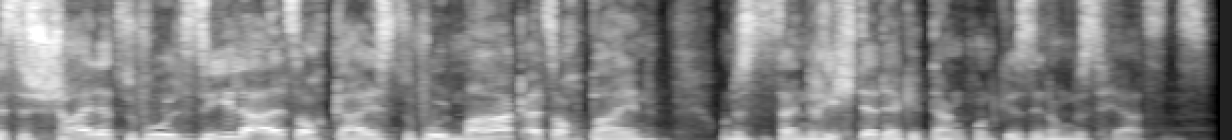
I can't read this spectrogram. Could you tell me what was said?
bis es scheidet sowohl Seele als auch Geist, sowohl Mark als auch Bein. Und es ist ein Richter der Gedanken und Gesinnung des Herzens.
